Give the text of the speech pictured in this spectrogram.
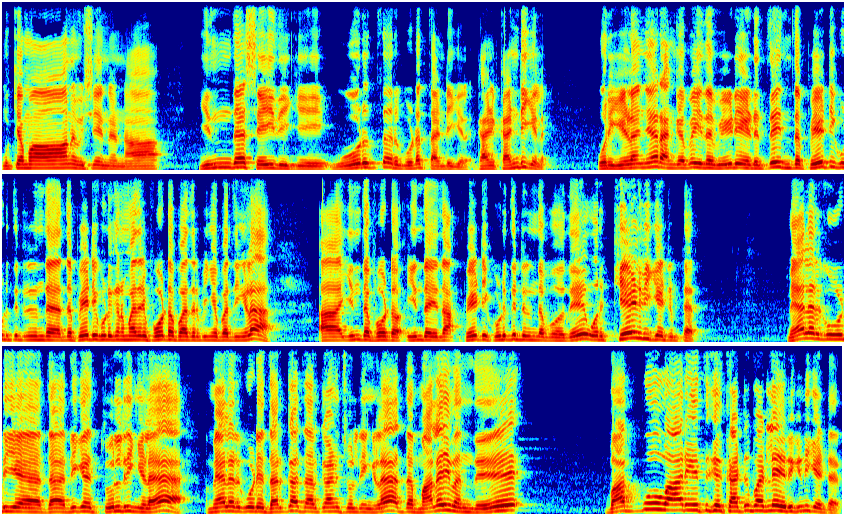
முக்கியமான விஷயம் என்னென்னா இந்த செய்திக்கு ஒருத்தர் கூட தண்டிக்கலை க- கண்டிக்கலை. ஒரு இளைஞர் அங்கே போய் இதை வீடியோ எடுத்து இந்த பேட்டி கொடுத்துட்டு இருந்த அந்த பேட்டி கொடுக்குற மாதிரி ஃபோட்டோ பார்த்துருப்பீங்க பார்த்தீங்களா இந்த ஃபோட்டோ இந்த இதான். பேட்டி கொடுத்துட்டு இருந்தபோது ஒரு கேள்வி கேட்டுவிட்டார். மேலே இருக்கக்கூடிய த நீங்கள் சொல்கிறீங்களே மேலே இருக்கக்கூடிய தர்கா தர்கான்னு சொல்கிறீங்களே அந்த மலை வந்து வக்பு வாரியத்துக்கு கட்டுப்பாட்டிலே இருக்குன்னு கேட்டார்.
